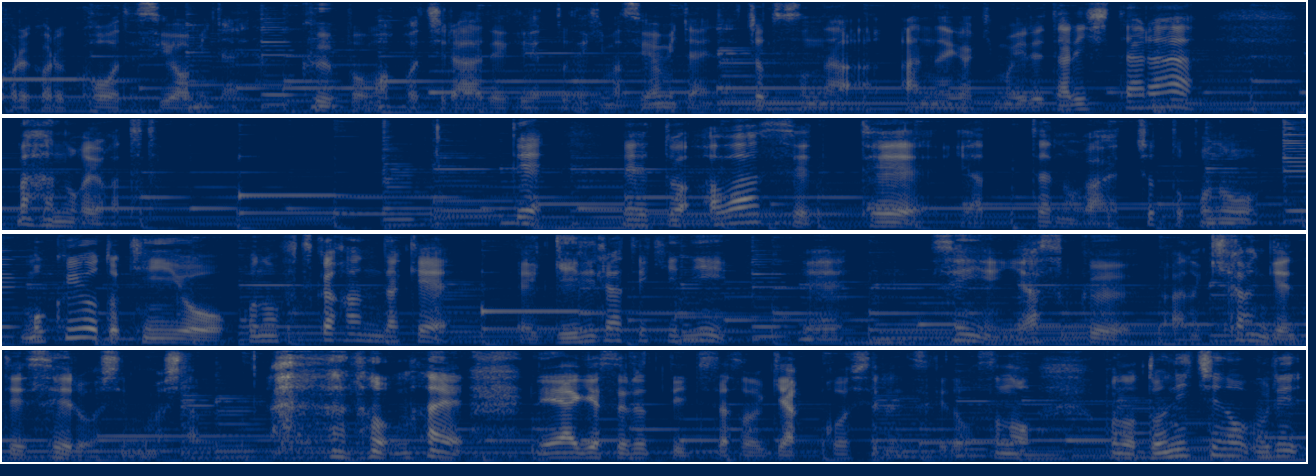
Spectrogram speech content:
これこれこうですよみたいなクーポンはこちらでゲットできますよみたいなちょっとそんな案内書きも入れたりしたら、まあ、反応が良かったと。で、えーと、合わせてやったのがちょっとこの木曜と金曜この2日間だけ、えー、ゲリラ的に、えー、1000円安くあの期間限定セールをしてみました。あの前値上げするって言ってたその逆行してるんですけどそのこの土日の売れ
